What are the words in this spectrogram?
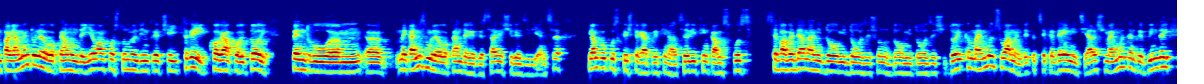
În Parlamentul European, unde eu am fost unul dintre cei trei coraportori pentru um, uh, mecanismul european de redresare și reziliență, eu am propus creșterea prefinanțării, fiindcă am spus se va vedea în anii 2021-2022 că mai mulți oameni decât se credea inițial și mai multe întreprinderi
